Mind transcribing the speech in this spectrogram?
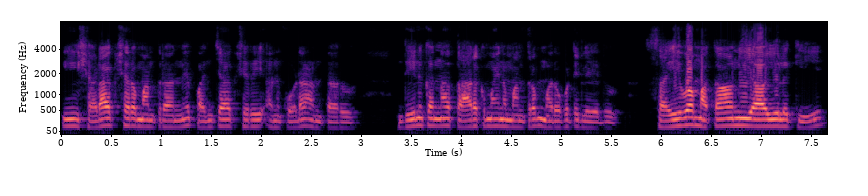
ఈ షడాక్షర మంత్రాన్ని పంచాక్షరి అని కూడా అంటారు. దీనికన్నా తారకమైన మంత్రం మరొకటి లేదు. శైవ మతానుయాయులకి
